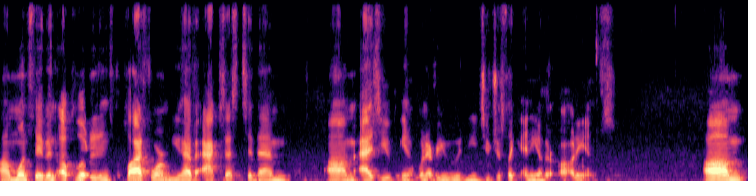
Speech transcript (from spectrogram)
Um, once they've been uploaded into the platform, you have access to them um, as you, you know, whenever you would need to, just like any other audience. Um,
